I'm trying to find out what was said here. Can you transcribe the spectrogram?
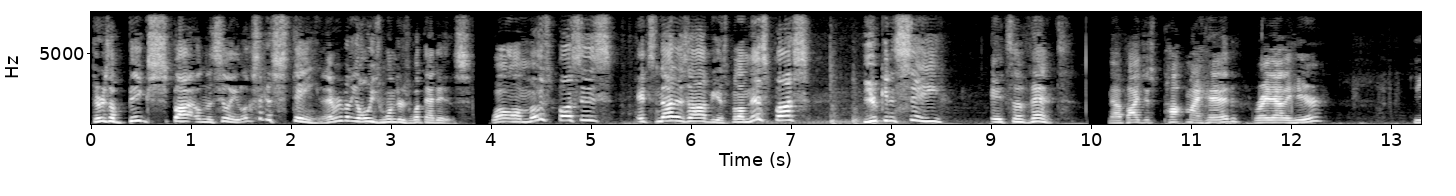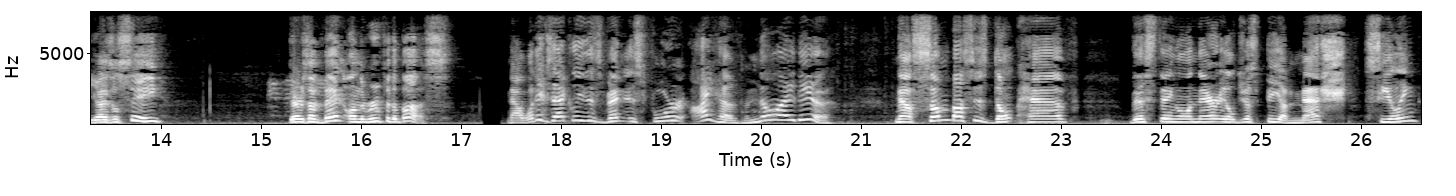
there's a big spot on the ceiling. It looks like a stain, and everybody always wonders what that is. Well, on most buses, it's not as obvious, but on this bus, you can see it's a vent. Now, if I just pop my head right out of here, you guys will see there's a vent on the roof of the bus. Now, what exactly this vent is for, I have no idea. Now, some buses don't have this thing on there. It'll just be a mesh ceiling.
